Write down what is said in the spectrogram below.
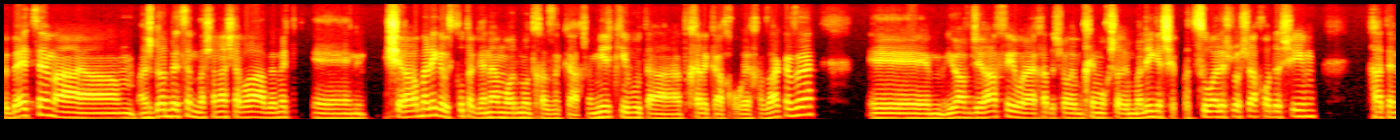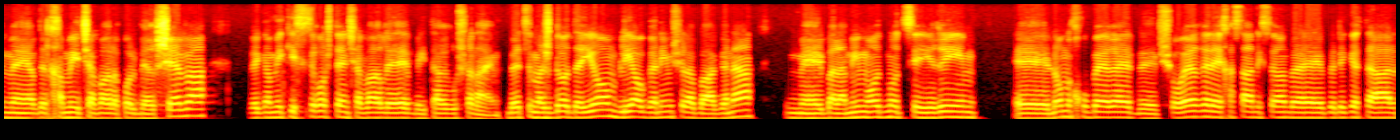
ובעצם אשדוד בעצם בשנה שעברה באמת אה, נשארה בליגה בזכות הגנה מאוד מאוד חזקה. עכשיו מי הרכיבו את החלק האחורי החזק הזה? אמ, יואב ג'רפי, אולי אחד השוערים הכי מוכשרים בליגה, שפצוע לשלושה חודשים. חתם אה, אל חמיד שעבר לפועל באר שבע, וגם מיקי סירושטיין שעבר לביתר ירושלים. בעצם אשדוד היום, בלי העוגנים שלה בהגנה, עם אה, בלמים מאוד מאוד צעירים, אה, לא מחוברת, שוער חסר ניסיון בליגת העל,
